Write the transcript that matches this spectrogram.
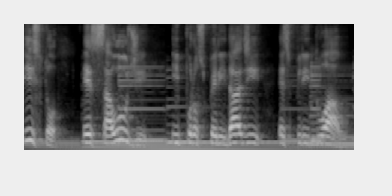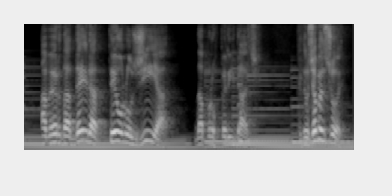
Isto é saúde e prosperidade espiritual a verdadeira teologia da prosperidade. Que Deus te abençoe.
